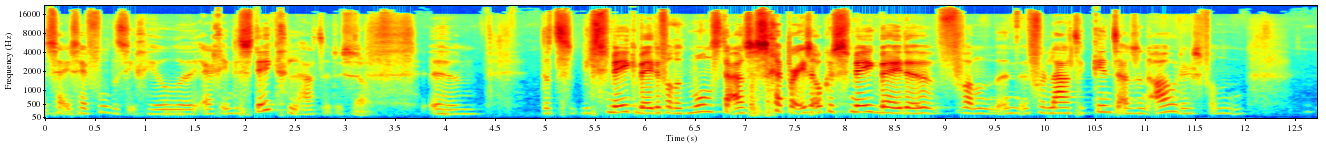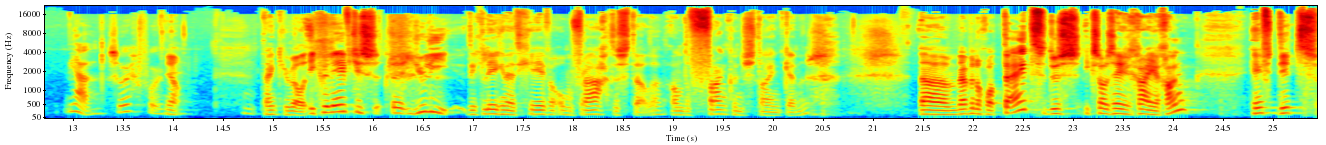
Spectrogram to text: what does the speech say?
zij, zij voelde zich heel eh, erg in de steek gelaten. Dus Ja. ehm, dat, die smeekbede van het monster aan zijn schepper is ook een smeekbede van een verlaten kind aan zijn ouders. Van, ja, zorg voor me. Ja. Dankjewel. Ik wil eventjes eh, jullie de gelegenheid geven om vragen te stellen aan de Frankenstein-kenners. Ehm, we hebben nog wat tijd, dus ik zou zeggen, ga je gang. Heeft dit,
